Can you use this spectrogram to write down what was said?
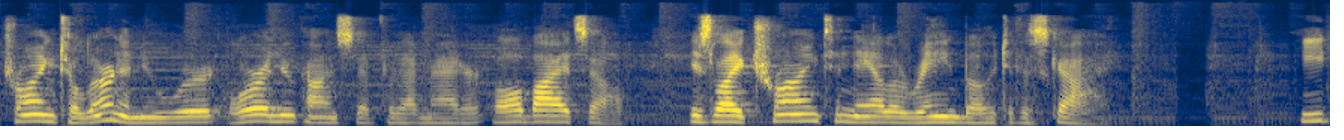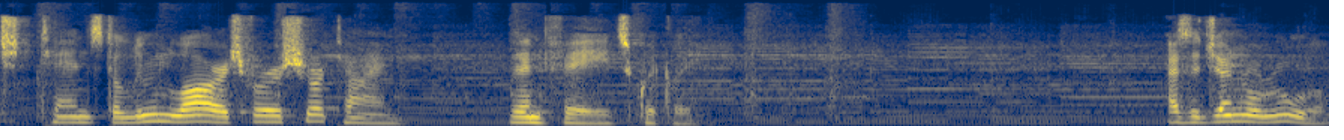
Trying to learn a new word, or a new concept for that matter, all by itself, is like trying to nail a rainbow to the sky. Each tends to loom large for a short time, then fades quickly. As a general rule,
